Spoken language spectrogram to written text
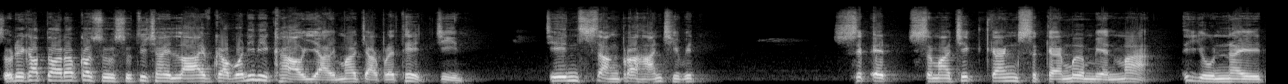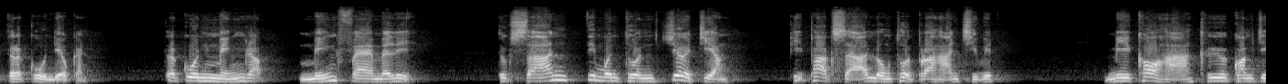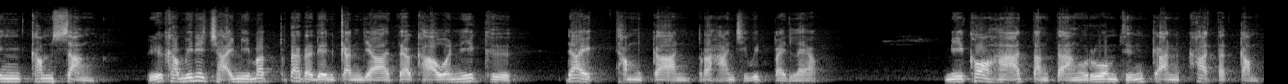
สวัสดีครับต้อนรับเข้าสู่สุทธิชัยไลฟ์ครับ วันนี้มีข่าวใหญ่มาจากประเทศจีน จีนสั่งประหารชีวิต 11 สมาชิกแก๊งสแกมเมอร์เมียนมาที่อยู่ในตระกูลเดียวกัน ตระกูลหมิงครับหมิงแฟมิลี่ถูกศาลที่มณฑลเจ้อเจียง พิพากษาลงโทษประหารชีวิต มีข้อหาคือความจริงคำสั่ง หรือคำวินิจฉัยมีมาตั้งแต่เดือนกันยา แต่ข่าววันนี้คือได้ทำการประหารชีวิตไปแล้ว มีข้อหาต่างๆ รวมถึงการฆาตกรรม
